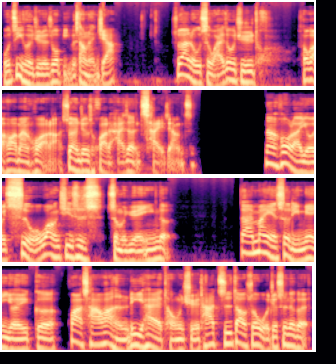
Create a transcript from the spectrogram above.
我自己会觉得说比不上人家。虽然如此，我还是会继续投稿画漫画啦，虽然就是画的还是很菜这样子。那后来有一次，我忘记是什么原因了，在漫研社里面有一个画插画很厉害的同学，他知道说我就是那个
